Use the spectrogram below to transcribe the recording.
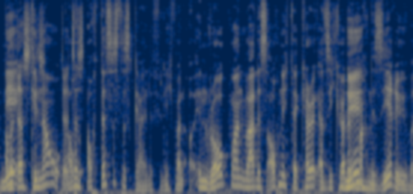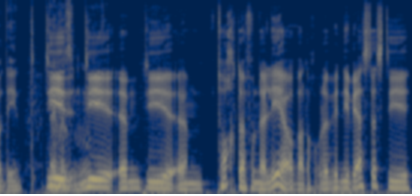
Nee, aber das, genau, das, auch, das, auch das ist das Geile, finde ich, weil in Rogue One war das auch nicht der Charakter, also ich gehört, Nee. die machen eine Serie über den. Die, so, hm. die, ähm, die ähm, Tochter von der Lea war doch, oder nee, wer ist das? Die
